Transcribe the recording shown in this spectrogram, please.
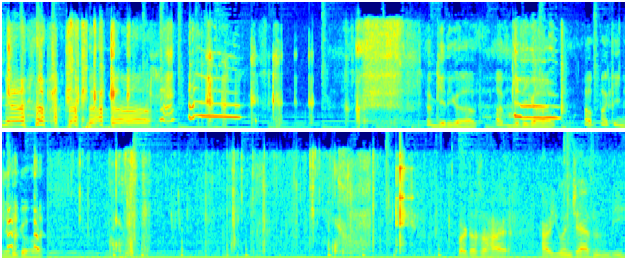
No. I'm getting off. I'm getting off. I'm fucking getting off. Berto, so how, how are you and Jasmine, B?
